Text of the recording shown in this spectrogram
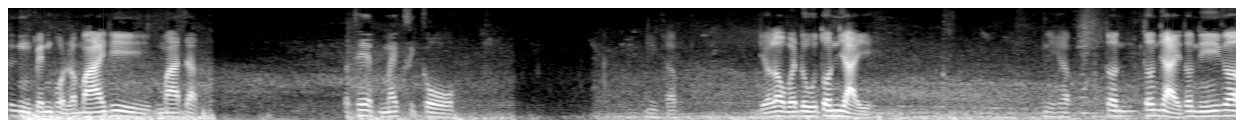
ซึ่งเป็นผลไม้ที่มาจากประเทศเม็กซิโก นี่ครับ เดี๋ยวเรามาดูต้นใหญ่ นี่ครับ ต้นต้นใหญ่ต้นนี้ก็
